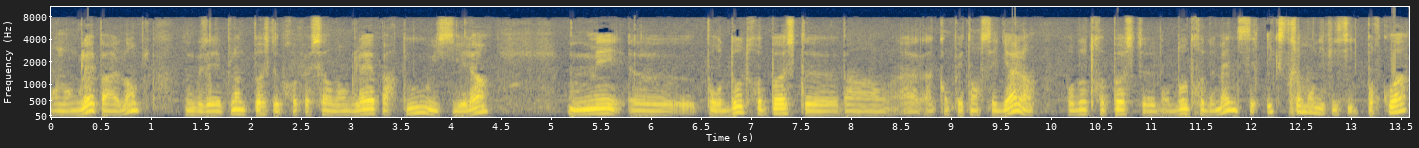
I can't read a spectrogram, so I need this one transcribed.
en anglais par exemple, donc vous avez plein de postes de professeurs d'anglais partout, ici et là mais euh, pour d'autres postes euh, ben, à, compétences égales, pour d'autres postes dans d'autres domaines, c'est extrêmement difficile. Pourquoi?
